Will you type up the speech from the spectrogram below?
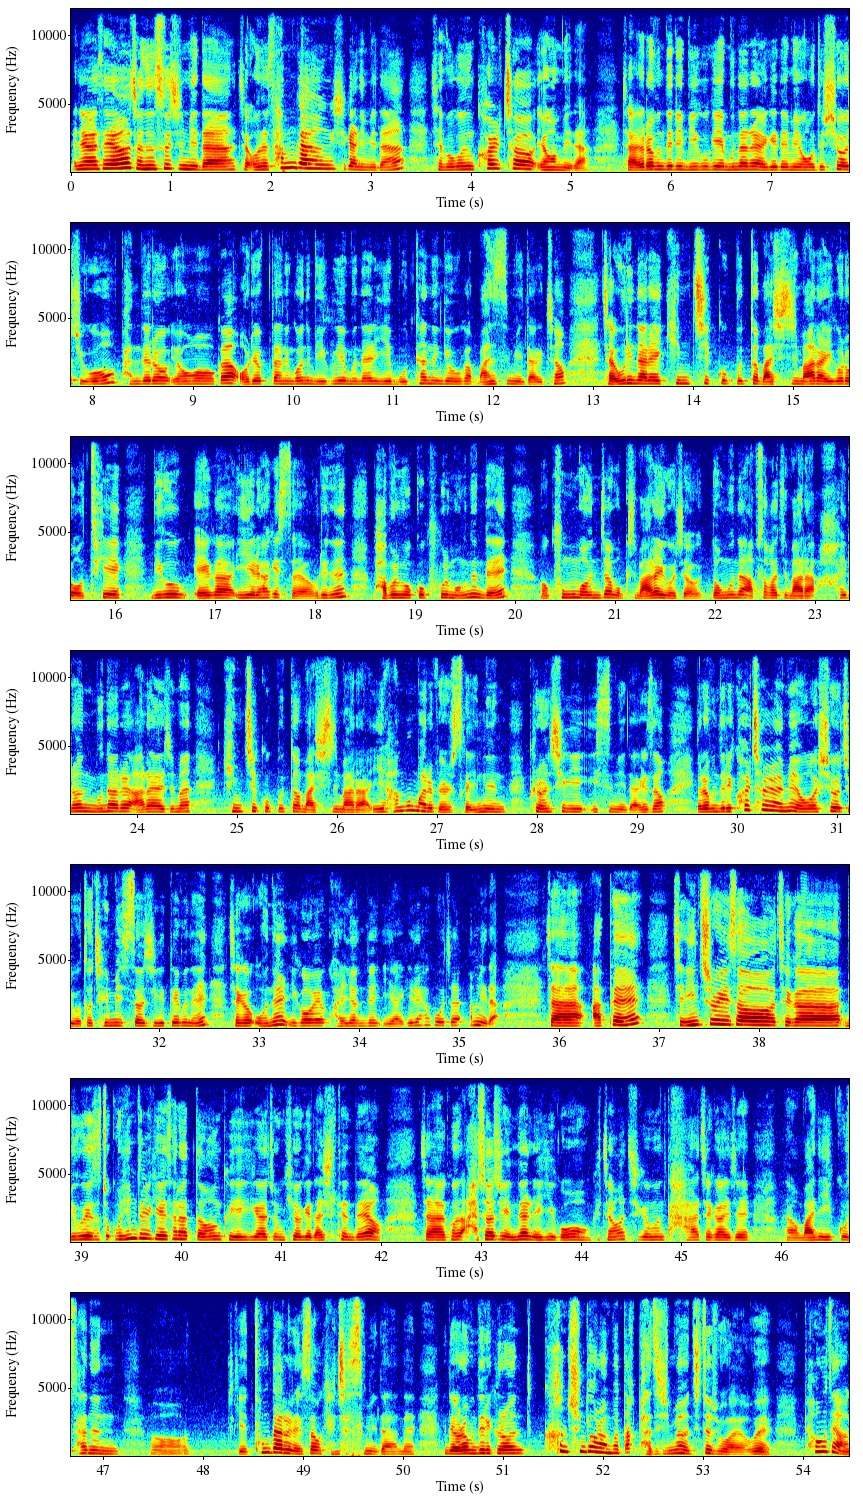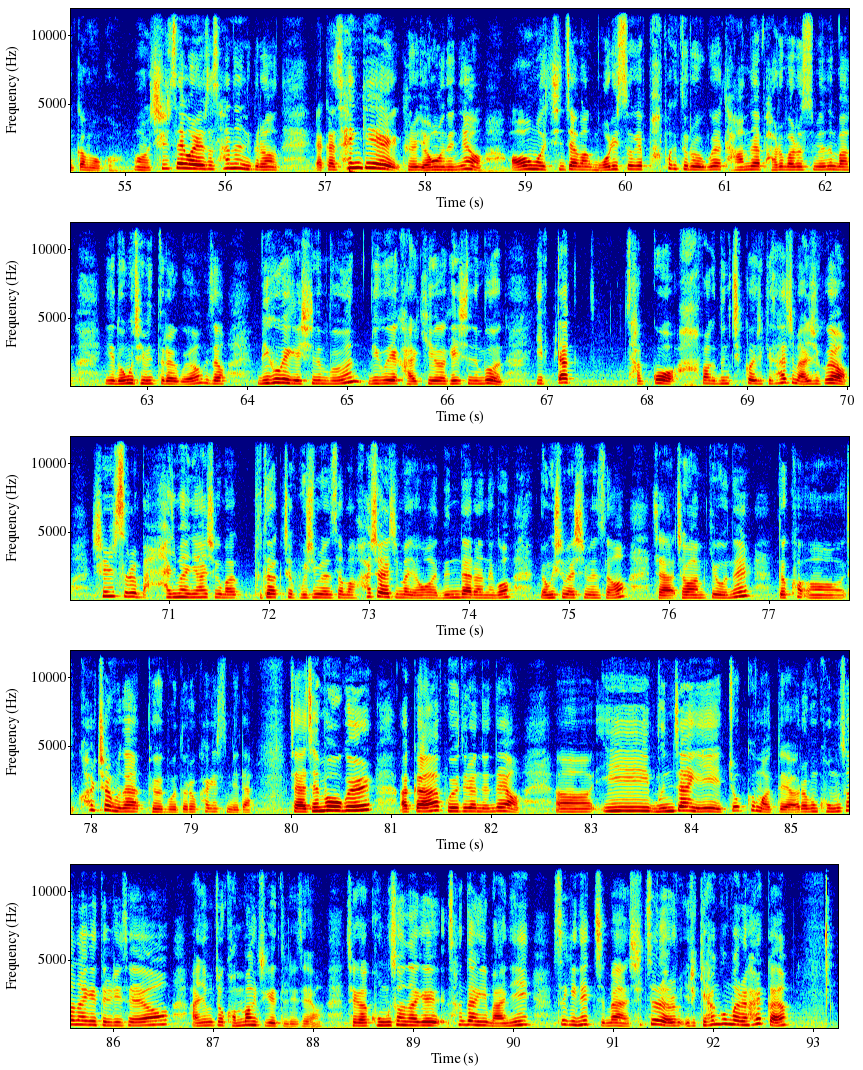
안녕하세요. 저는 수지입니다. 자, 오늘 3강 시간입니다. 제목은 컬처 영어입니다. 자, 여러분들이 미국의 문화를 알게 되면 영어도 쉬워지고 반대로 영어가 어렵다는 것은 미국의 문화를 이해 못하는 경우가 많습니다. 그렇죠? 자, 우리나라의 김치국부터 마시지 마라. 이거를 어떻게 미국 애가 이해를 하겠어요. 우리는 밥을 먹고 국을 먹는데 어, 국 먼저 먹지 마라 이거죠. 너무나 앞서가지 마라. 아, 이런 문화를 알아야지만 김치국부터 마시지 마라. 이 한국말을 배울 수가 있는 그런 식이 있습니다. 그래서 여러분들 여러분들이 culture를 하면 영어가 쉬워지고 더 재밌어지기 때문에 제가 오늘 이거에 관련된 이야기를 하고자 합니다. 자, 앞에 제 intro에서 제가 미국에서 조금 힘들게 살았던 그 얘기가 좀 기억에 나실 텐데요. 자, 그건 아주 아주 옛날 얘기고, 그죠? 지금은 다 제가 이제 어, 많이 잊고 사는, 어, 이렇게 통달을 해서 괜찮습니다. 네. 근데 여러분들이 그런 큰 충격을 한번 딱 받으시면 진짜 좋아요. 왜? 평생 안 까먹어. 어, 실생활에서 사는 그런 약간 생계의 그 영어는요, 어우, 뭐 진짜 막 머릿속에 팍팍 들어오고요. 다음날 바로바로 쓰면은 막 이게 너무 재밌더라고요. 그래서 미국에 계시는 분, 미국에 갈 기회가 계시는 분, 입 딱 잡고 아, 막 눈치껏 이렇게 사지 마시고요. 실수를 많이 많이 하시고 막 부닥쳐 보시면서 막 하셔야지만 영어가 는다라는 거 명심하시면서 자 저와 함께 오늘 또 어, 컬처 문화 배워보도록 하겠습니다. 자 제목을 아까 보여드렸는데요. 어, 이 문장이 조금 어때요? 여러분 공손하게 들리세요? 아니면 좀 건방지게 들리세요? 제가 공손하게 상당히 많이 쓰긴 했지만 실제로 여러분 이렇게 한국말을 할까요?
